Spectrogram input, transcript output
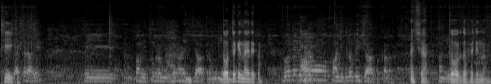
ਠੀਕ ਚੈੱਕ ਕਰਾ ਲਏ। ਤੇ ਭਾਵੇਂ ਇੱਥੋਂ ਕਰਾਉਣੀ ਇੱਥੋਂ ਕਰਾਉਣੀ ਜਾ ਕਰਾਉਣੀ ਦੁੱਧ ਕਿੰਨਾ ਇਹਦੇ ਕੋ ਦੋ ਤੇ ਕਿਲੋ 5 ਕਿਲੋ ਤੁਸੀਂ 4 ਪੱਕਾ ਲਾ ਅੱਛਾ ਹਾਂਜੀ। ਤੋਰ ਦੋ ਫਿਰ ਇਹਨਾਂ ਨੂੰ।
